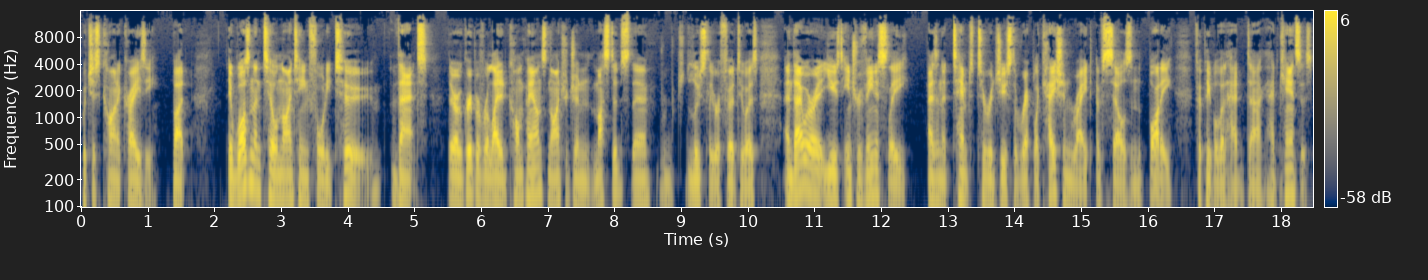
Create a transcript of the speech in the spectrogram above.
which is kind of crazy. But it wasn't until 1942 that there are a group of related compounds, nitrogen mustards, they're loosely referred to as, and they were used intravenously as an attempt to reduce the replication rate of cells in the body for people that had uh, had cancers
